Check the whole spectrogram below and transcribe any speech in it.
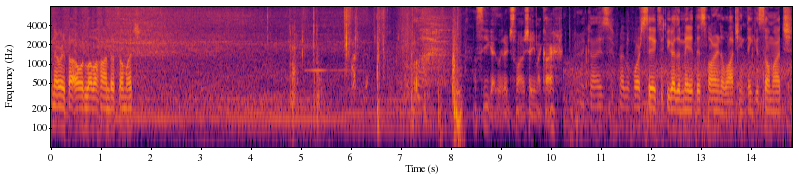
Never thought I would love a Honda so much. I'll see you guys later. Just want to show you my car. Alright guys, right before 6. If you guys have made it this far into watching, thank you so much.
